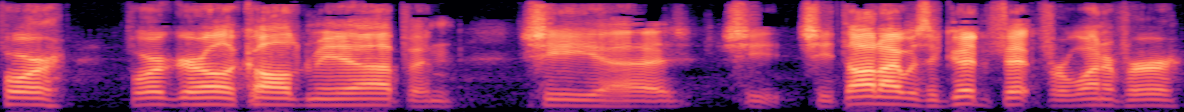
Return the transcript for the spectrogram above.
poor poor girl called me up and she uh, she she thought I was a good fit for one of her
